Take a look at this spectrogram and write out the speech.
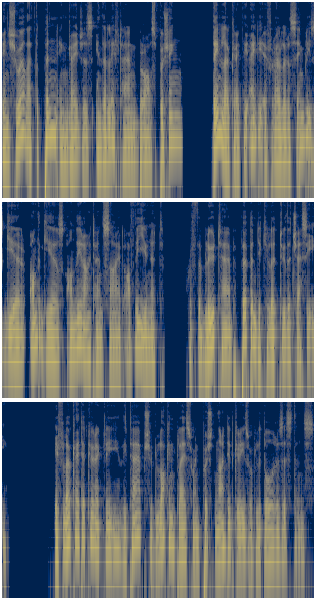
ensure that the pin engages in the left-hand brass bushing, then locate the ADF roller assembly's gear on the gears on the right-hand side of the unit, with the blue tab perpendicular to the chassis. If located correctly, the tab should lock in place when pushed 90 degrees with little resistance.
